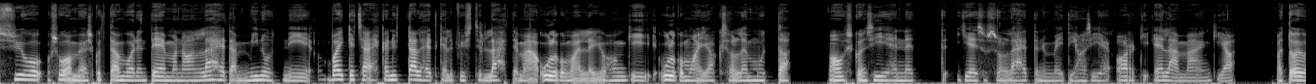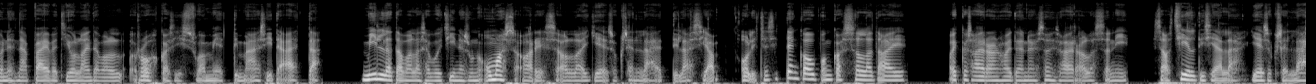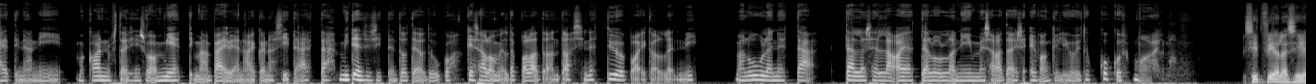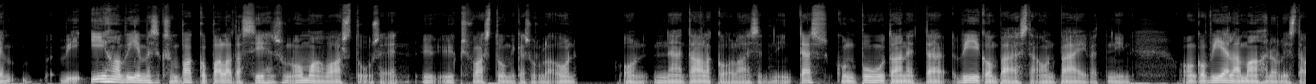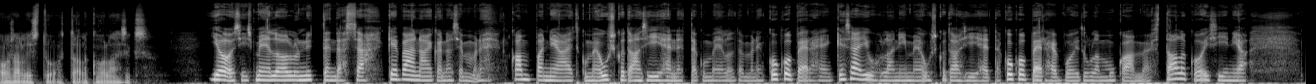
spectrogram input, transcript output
sua myös, kun tämän vuoden teemana on Lähetä minut, niin vaikka et sä ehkä nyt tällä hetkellä pysty lähtemään ulkomaille johonkin ulkomaanjaksolle, mutta mä uskon siihen, että Jeesus on lähettänyt meitä ihan siihen arkielämäänkin ja mä toivon, että nämä päivät jollain tavalla rohkaisisi sua miettimään sitä, että millä tavalla sä voit siinä sun omassa arjessa olla Jeesuksen lähettiläs ja olit se sitten kaupan kassalla tai vaikka sairaanhoitajana jossain sairaalassa, niin sä oot silti siellä Jeesuksen lähetinä, niin mä kannustaisin sua miettimään päivän aikana sitä, että miten se sitten toteutuu, kun kesälomilta palataan taas sinne työpaikalle, niin mä luulen, että tällaisella ajattelulla niin me saataisiin evankelioitu koko maailma. Sitten vielä siihen, ihan viimeiseksi on pakko palata siihen sun omaan vastuuseen. Y- yksi vastuu, mikä sulla on, on nämä talkoolaiset, niin tässä kun puhutaan, että viikon päästä on päivät, niin onko vielä mahdollista osallistua talkoolaiseksi? Joo, siis meillä on ollut nyt tässä kevään aikana semmoinen kampanja, että kun me uskotaan siihen, että kun meillä on tämmöinen koko perheen kesäjuhla, niin me uskotaan siihen, että koko perhe voi tulla mukaan myös talkoisiin. Ja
